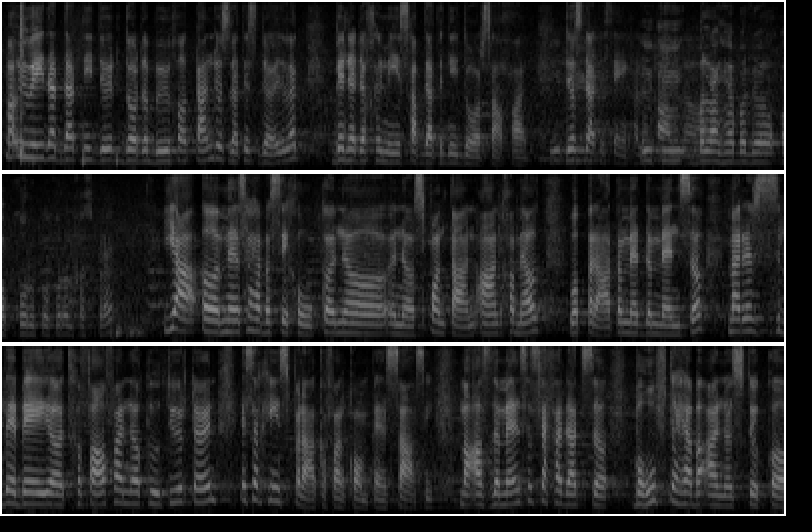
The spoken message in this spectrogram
Maar u weet dat dat niet door, de beugel kan, dus dat is duidelijk binnen de gemeenschap dat het niet door zal gaan. Dus dat is eigenlijk Heeft u belanghebbenden opgeroepen voor een gesprek? Ja, uh, mensen hebben zich ook een, een, spontaan aangemeld. We praten met de mensen. Maar is bij, bij het geval van de cultuurtuin is er geen sprake van compensatie. Maar als de mensen zeggen dat ze behoefte hebben aan een stuk uh,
